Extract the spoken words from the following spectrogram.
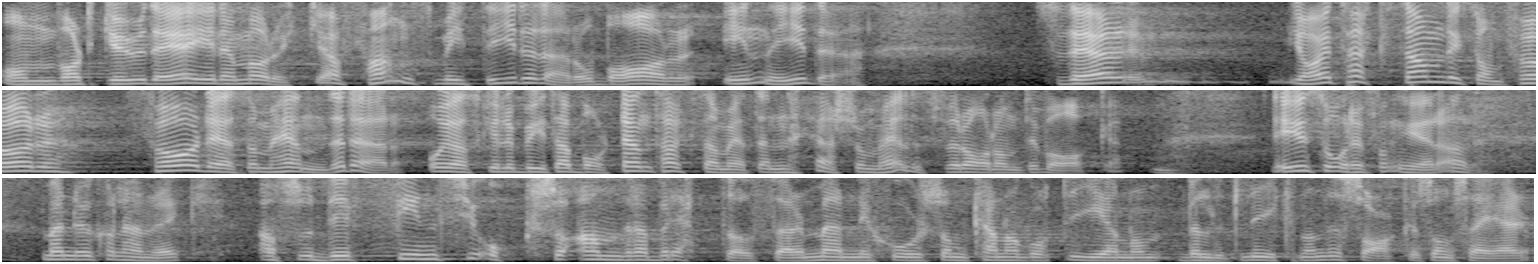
om vart Gud är i det mörka fanns mitt i det där och bar in i det. Så där, jag är tacksam liksom för, för det som hände där och jag skulle byta bort den tacksamheten när som helst för att ha dem tillbaka. Det är ju så det fungerar. Men nu Karl-Henrik, alltså det finns ju också andra berättelser, människor som kan ha gått igenom väldigt liknande saker som säger,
